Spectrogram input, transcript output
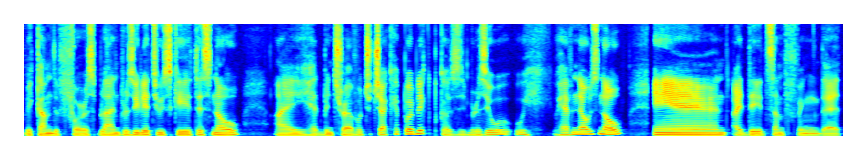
become the first blind Brazilian to ski the snow. I had been traveled to Czech Republic because in Brazil we have no snow, and I did something that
